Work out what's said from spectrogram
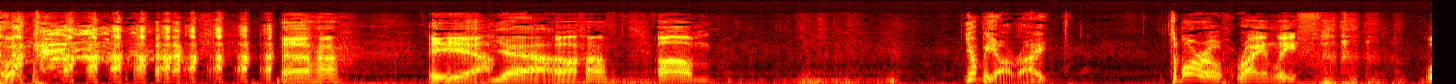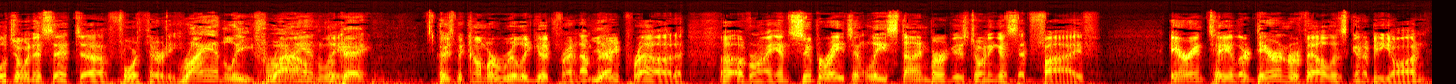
Oh, wait. uh huh. Yeah. Yeah. Uh huh. Um, You'll be all right. tomorrow, Ryan Leaf will join us at uh, 4:30. Ryan Leaf. Wow. Ryan Leaf. Okay. who's become a really good friend. I'm Yeah. very proud uh, of Ryan. Super Agent Leigh Steinberg is joining us at 5. Aaron Taylor. Darren Rovell is going to be on.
